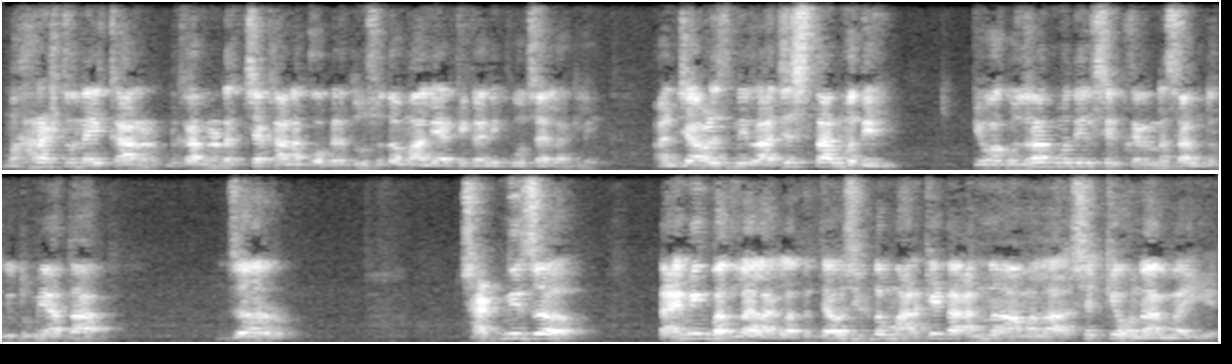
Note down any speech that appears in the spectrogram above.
महाराष्ट्र नाही कारण कर्नाटकच्या कानाकोपऱ्यातून सुद्धा माल या ठिकाणी पोचायला लागले. आणि ज्यावेळेस मी राजस्थानमधील किंवा गुजरातमधील शेतकऱ्यांना सांगतो की तुम्ही आता जर छाटणीचं टायमिंग बदलायला लागला तर त्यावेळेस इकडं मार्केट आणणं आम्हाला शक्य होणार नाहीये.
